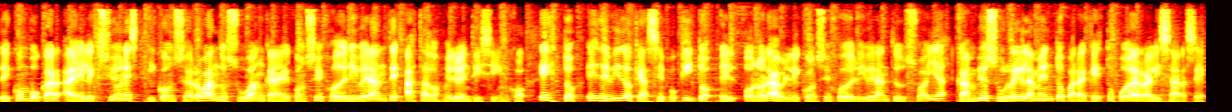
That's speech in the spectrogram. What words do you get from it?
de convocar a elecciones y conservar su banca en el Consejo Deliberante hasta 2025. Esto es debido a que hace poquito el honorable Consejo Deliberante de Ushuaia cambió su reglamento para que esto pueda realizarse.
